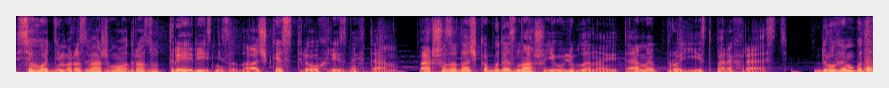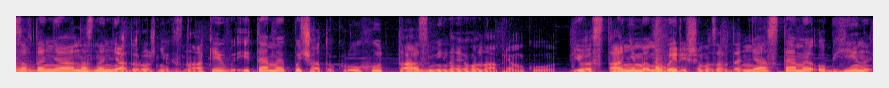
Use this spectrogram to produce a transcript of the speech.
Сьогодні ми розв'яжемо одразу три різні задачки з трьох різних тем. Перша задачка буде з нашої улюбленої теми проїзд перехресть. Другим буде завдання на знання дорожніх знаків і теми початок руху та зміна його напрямку. І останнім ми вирішимо завдання з теми обгін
